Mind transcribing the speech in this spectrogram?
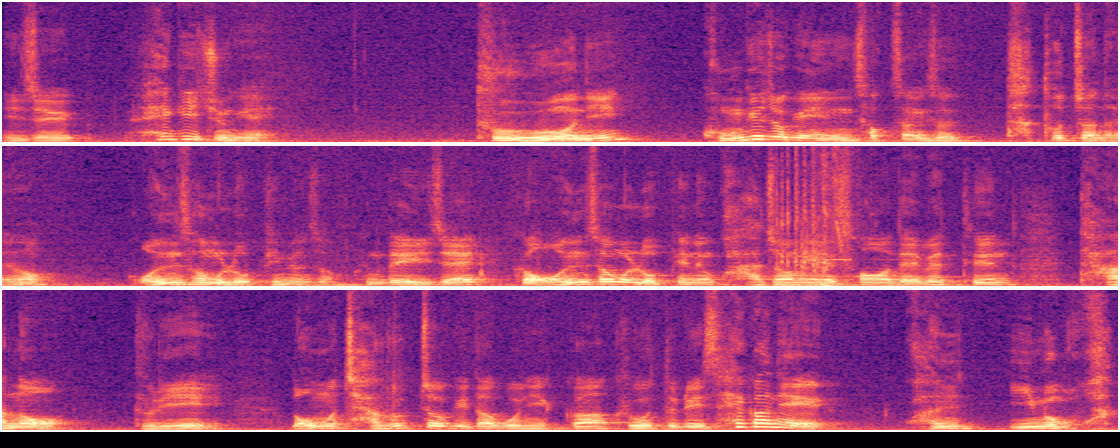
이제 회기 중에 두 의원이 공개적인 석상에서 다퉜잖아요. 언성을 높이면서. 근데 이제 그 언성을 높이는 과정에서 내뱉은 단어들이 너무 자극적이다 보니까 그것들이 세간의 관, 이목을 확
